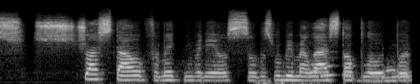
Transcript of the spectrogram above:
stressed out for making videos, so this will be my last upload. But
